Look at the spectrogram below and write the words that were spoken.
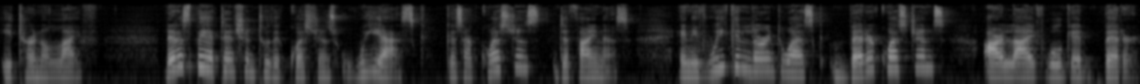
eternal life? Let us pay attention to the questions we ask because our questions define us. And if we can learn to ask better questions, our life will get better.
